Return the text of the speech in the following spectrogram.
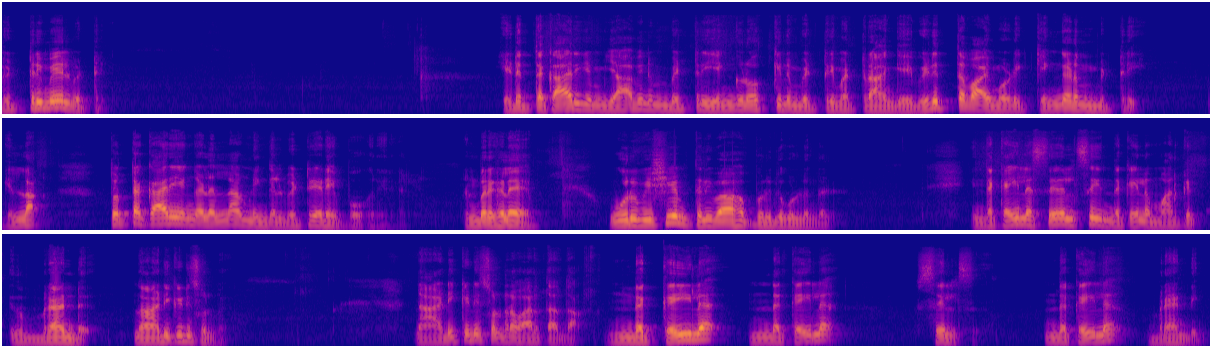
வெற்றி மேல் வெற்றி. எடுத்த காரியம் யாவினும் வெற்றி எங்கு நோக்கினும் வெற்றி மற்றாங்கே விடுத்த வாய்மொழிக்கு எங்கனும் வெற்றி. எல்லாம் தொட்ட காரியங்கள் எல்லாம் நீங்கள் வெற்றியடைய போகிறீர்கள். நண்பர்களே ஒரு விஷயம் தெளிவாக புரிந்து கொள்ளுங்கள். இந்த கையில் சேல்ஸு இந்த கையில் மார்க்கெட் இது பிராண்டு. நான் அடிக்கடி சொல்வேன். நான் அடிக்கடி சொல்கிற வார்த்தை தான் இந்த கையில் இந்த கையில் சேல்ஸு இந்த கையில் பிராண்டிங்.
